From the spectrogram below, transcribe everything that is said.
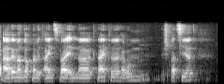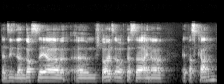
Aber wenn man doch mal mit ein, zwei in der Kneipe herumspaziert, dann sind die dann doch sehr ähm, stolz auch, dass da einer etwas kann.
